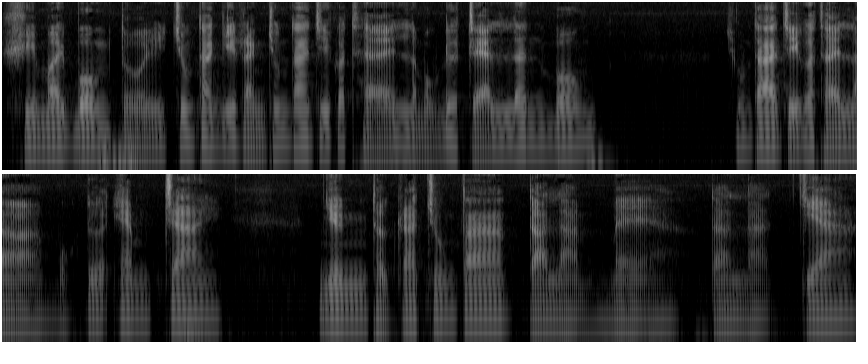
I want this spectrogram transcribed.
khi mới 4 tuổi, chúng ta nghĩ rằng chúng ta chỉ có thể là một đứa trẻ lên 4. Chúng ta chỉ có thể là một đứa em trai, nhưng thực ra chúng ta đã là mẹ, đã là cha.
